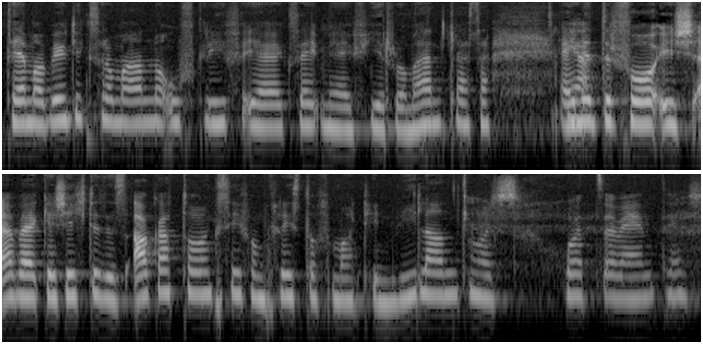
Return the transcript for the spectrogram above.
Thema Bildungsroman noch aufgreifen. Ich habe ja gesagt, wir haben vier Romane gelesen. Einer Ja. davon ist eben «Geschichte des Agathon» von Christoph Martin Wieland. Du es kurz erwähnt hast.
